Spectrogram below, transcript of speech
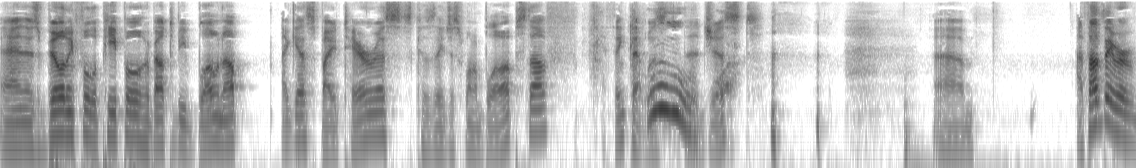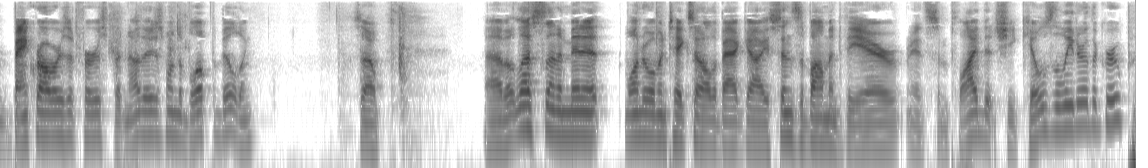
And there's a building full of people who are about to be blown up, I guess, by terrorists because they just want to blow up stuff. I think that was Ooh, the gist. um, I thought they were bank robbers at first, but no, they just wanted to blow up the building. So, uh, but less than a minute, Wonder Woman takes out all the bad guys, sends the bomb into the air. It's implied that she kills the leader of the group.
